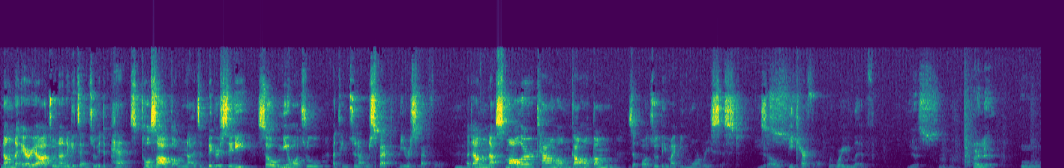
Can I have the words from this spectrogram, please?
nang na area ju na nagiten ju it depends. Na it's a bigger city, so mi ho ju ate ju na respect, be respectful. Adang na smaller town hom kang ho tam zip they might be more racist. Yes. So be careful with where you live. Yes. Mm-hmm. I le oh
